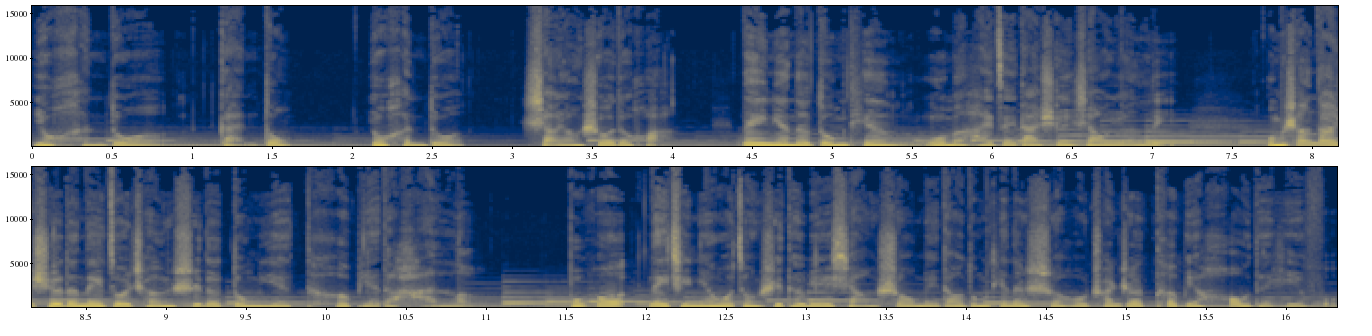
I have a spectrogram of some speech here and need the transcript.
有很多感动，有很多想要说的话。那一年的冬天，我们还在大学校园里。我们上大学的那座城市的冬夜特别的寒冷。不过那几年，我总是特别享受每到冬天的时候，穿着特别厚的衣服，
